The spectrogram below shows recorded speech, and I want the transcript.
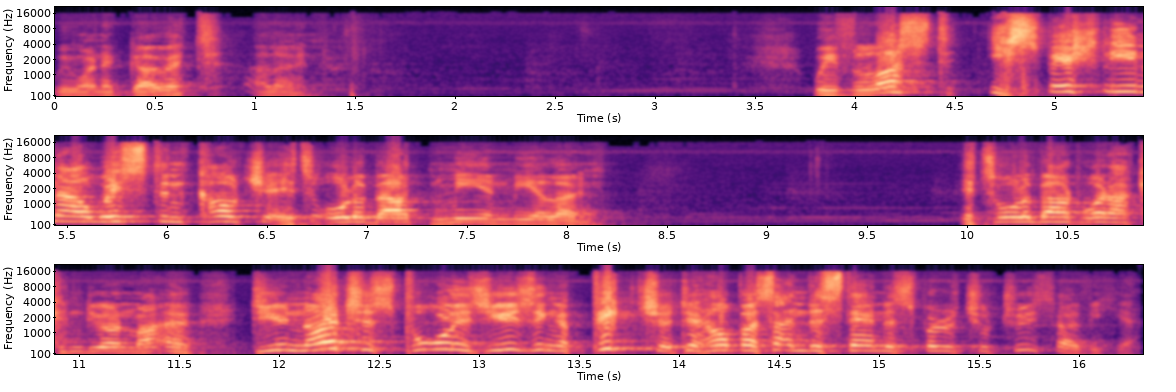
we want to go it alone. We've lost, especially in our Western culture, it's all about me and me alone. It's all about what I can do on my own. Do you notice Paul is using a picture to help us understand the spiritual truth over here?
